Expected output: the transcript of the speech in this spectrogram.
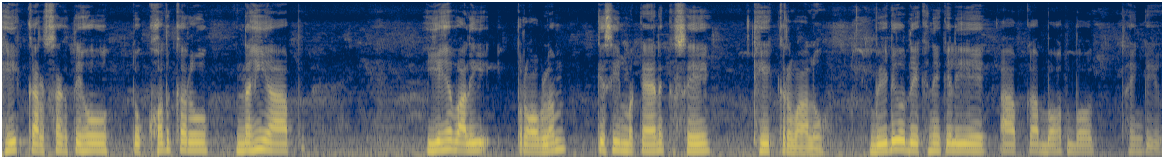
ठीक कर सकते हो तो खुद करो, नहीं आप यह वाली प्रॉब्लम किसी मकैनिक से ठीक करवा लो। वीडियो देखने के लिए आपका बहुत बहुत थैंक यू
